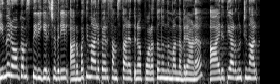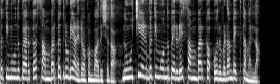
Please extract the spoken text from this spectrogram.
ഇന്ന് രോഗം സ്ഥിരീകരിച്ചവരിൽ അറുപത്തിനാല് പേർ സംസ്ഥാനത്തിന് പുറത്തുനിന്നും വന്നവരാണ്. ആയിരത്തി അറുന്നൂറ്റി നാൽപ്പത്തി മൂന്ന് പേർക്ക് സമ്പർക്കത്തിലൂടെയാണ് രോഗം ബാധിച്ചത്. നൂറ്റി എഴുപത്തിമൂന്ന് പേരുടെ സമ്പർക്ക ഉറവിടം വ്യക്തമല്ല.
